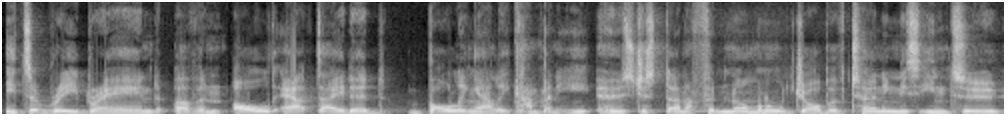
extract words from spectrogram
it's a rebrand of an old, outdated bowling alley company who's just done a phenomenal job of turning this into,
